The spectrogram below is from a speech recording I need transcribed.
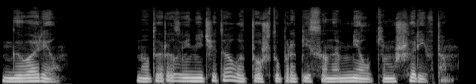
«Говорил. Но ты разве не читала то, что прописано мелким шрифтом?»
